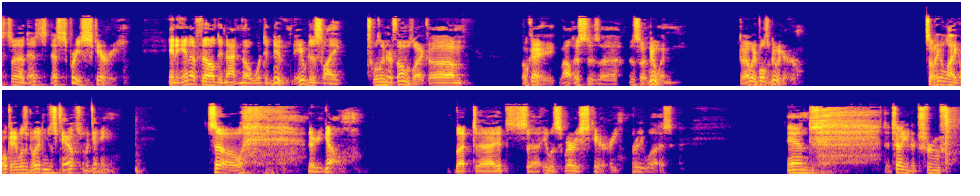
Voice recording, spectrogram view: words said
That's uh, that's that's pretty scary. And the NFL did not know what to do. They were just like twiddling their thumbs, like, um, okay, wow, this is a this is a new one hell are we supposed to do here? So they were like, okay, let's go ahead and just cancel the game. So there you go. But uh, it's uh, it was very scary, really was. And to tell you the truth,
